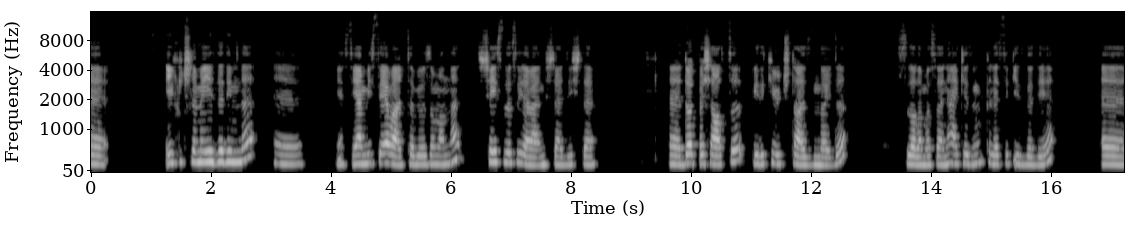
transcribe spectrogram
e, ilk üçlemeyi izlediğimde e, yani CNBC'ye vardı tabii o zamanlar. Şey sırasıyla vermişlerdi işte e, 4, 5, 6, 1, 2, 3 tarzındaydı. Sıralaması hani herkesin klasik izlediği. E,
